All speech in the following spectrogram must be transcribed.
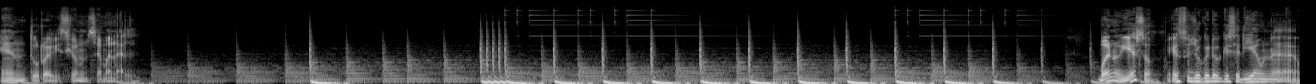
en tu revisión semanal. Bueno, y eso, eso yo creo que sería una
